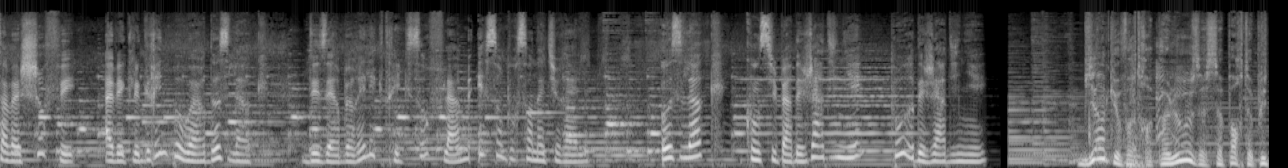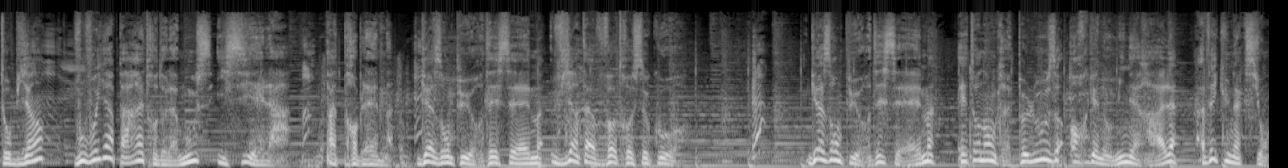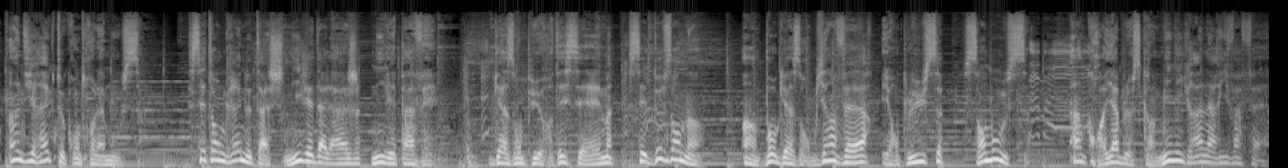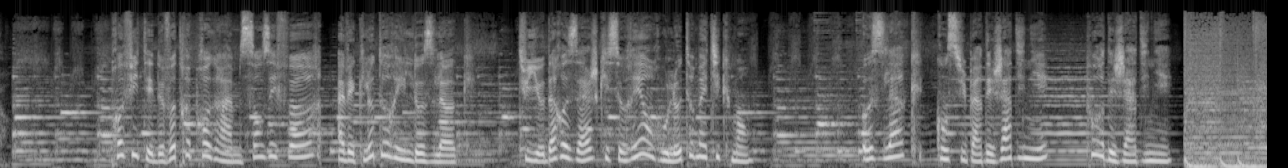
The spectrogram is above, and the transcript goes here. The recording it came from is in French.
ça va chauffer avec le Green Power d'Ozlock. Des herbeurs électriques sans flamme et 100% naturels. Ozlock, conçu par des jardiniers pour des jardiniers. Bien que votre pelouse se porte plutôt bien, vous voyez apparaître de la mousse ici et là. Pas de problème, Gazon Pur DCM vient à votre secours. Gazon Pur DCM est un engrais pelouse organo-minéral avec une action indirecte contre la mousse. Cet engrais ne tâche ni les dallages ni les pavés. Gazon Pur DCM, c'est deux en un. Un beau gazon bien vert et en plus, sans mousse. Incroyable ce qu'un mini-grain arrive à faire. Profitez de votre programme sans effort avec l'autoril d'Ozlock. Tuyau d'arrosage qui se réenroule automatiquement. Ozlock, conçu par des jardiniers pour des jardiniers.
